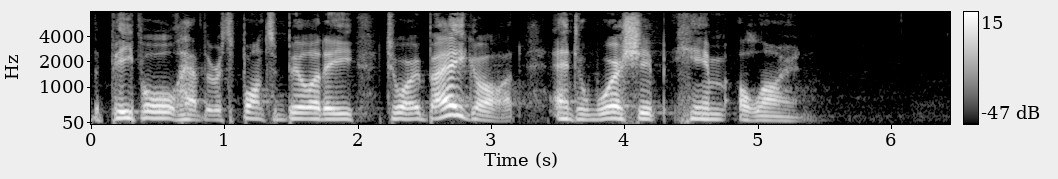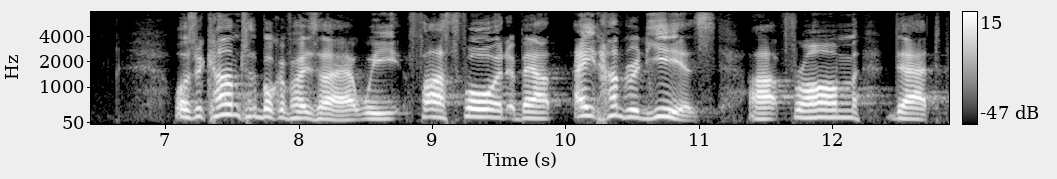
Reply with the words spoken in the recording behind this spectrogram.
The people have the responsibility to obey God and to worship him alone. Well, as we come to the book of Hosea, we fast forward about 800 years uh, from that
